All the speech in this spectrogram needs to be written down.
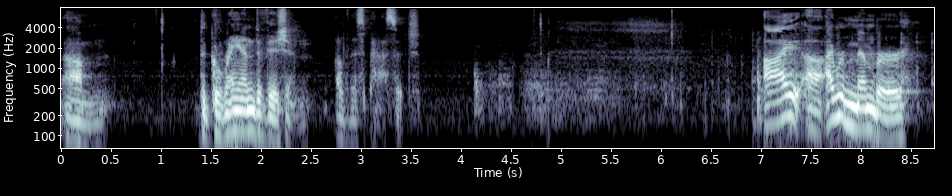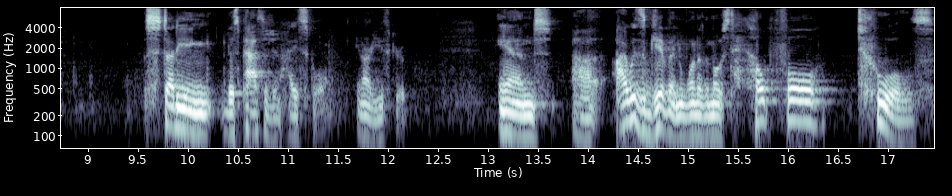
um, the grand vision of this passage. I, uh, I remember studying this passage in high school in our youth group. And uh, I was given one of the most helpful tools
